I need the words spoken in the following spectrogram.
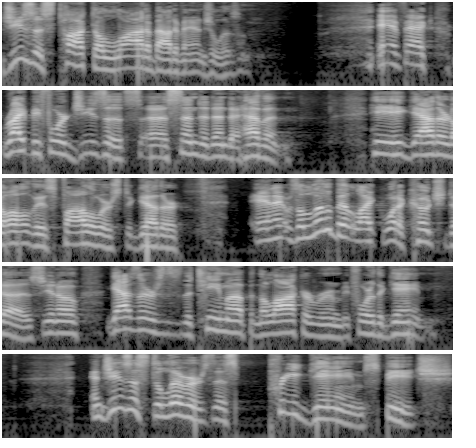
Jesus talked a lot about evangelism. in fact, right before Jesus ascended into heaven, he, he gathered all of his followers together. And it was a little bit like what a coach does, you know, gathers the team up in the locker room before the game. And Jesus delivers this pre-game speech.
